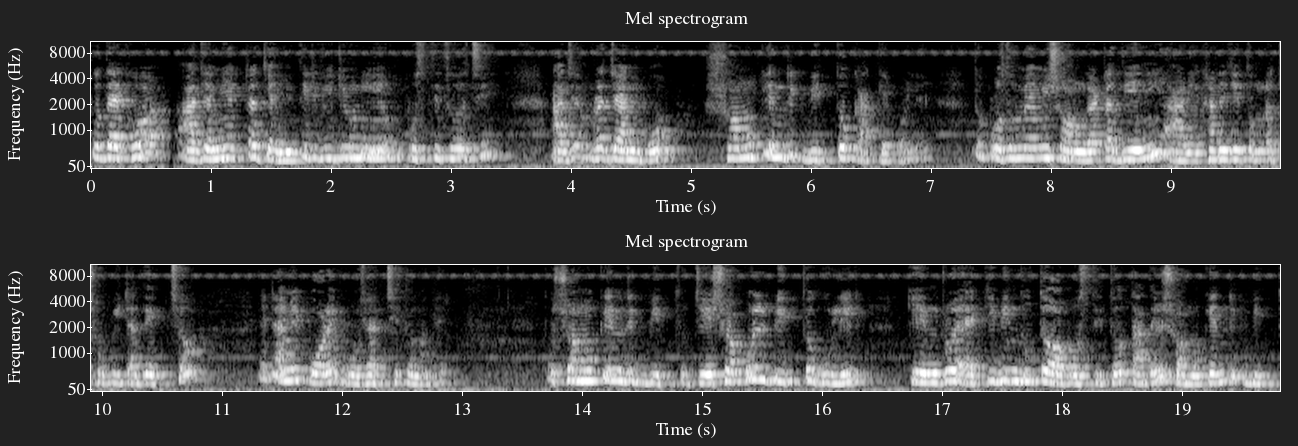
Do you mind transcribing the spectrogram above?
তো দেখো, আজ আমি একটা জ্যামিতির ভিডিও নিয়ে উপস্থিত হয়েছি। আজ আমরা জানব সমকেন্দ্রিক বৃত্ত কাকে বলে। তো প্রথমে আমি সংজ্ঞাটা দিয়ে নিই, আর এখানে যে তোমরা ছবিটা দেখছ, এটা আমি পরে বোঝাচ্ছি তোমাদের। তো সমকেন্দ্রিক বৃত্ত, যে সকল বৃত্তগুলির কেন্দ্র একই বিন্দুতে অবস্থিত, তাদের সমকেন্দ্রিক বৃত্ত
